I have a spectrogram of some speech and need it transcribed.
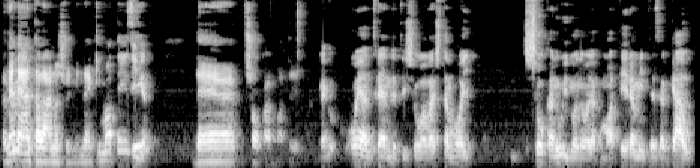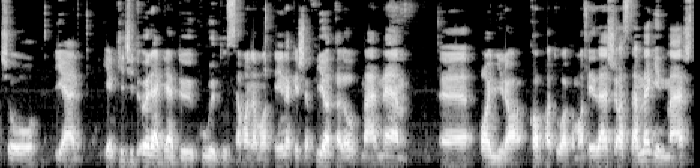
Nem általános, hogy mindenki matézik, Igen. de sokan matéznak. Meg olyan trendet is olvastam, hogy sokan úgy gondolnak a matéra, mint ez a gaucho, ilyen, ilyen kicsit öregedő kultusza van a maténak, és a fiatalok már nem e, annyira kaphatóak a matézásra. Aztán megint mást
